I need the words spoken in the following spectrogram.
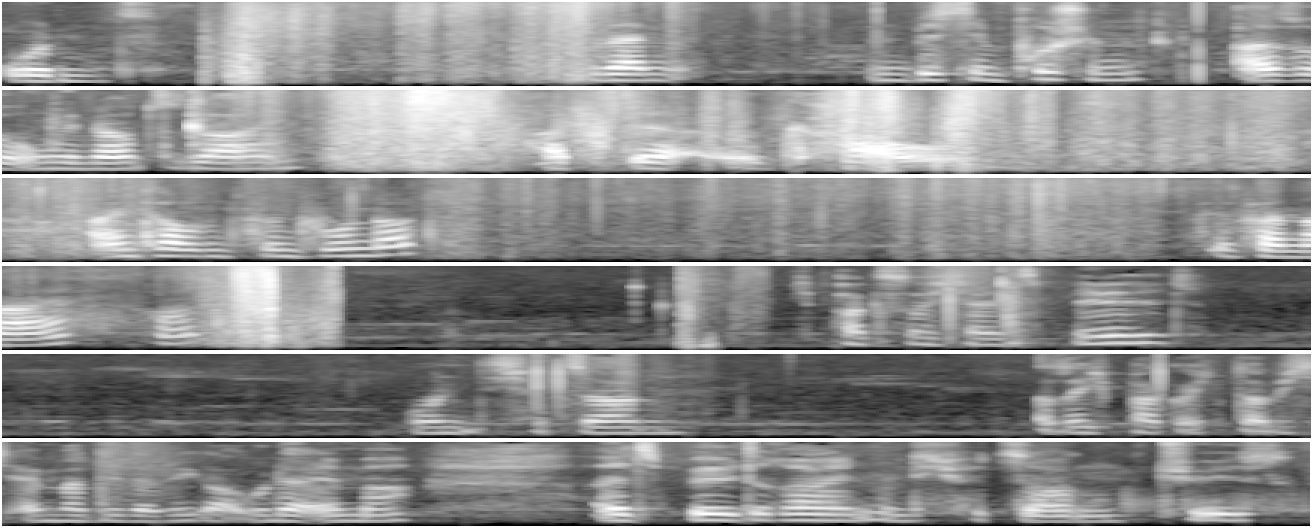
Und wir werden ein bisschen pushen, also um genau zu sein hat der Account 1500. Auf jeden Fall nice. Ich pack's euch als Bild. Und ich würde sagen, also ich packe euch, glaube ich, Emma de la Vega oder Emma als Bild rein. Und ich würde sagen, tschüss.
